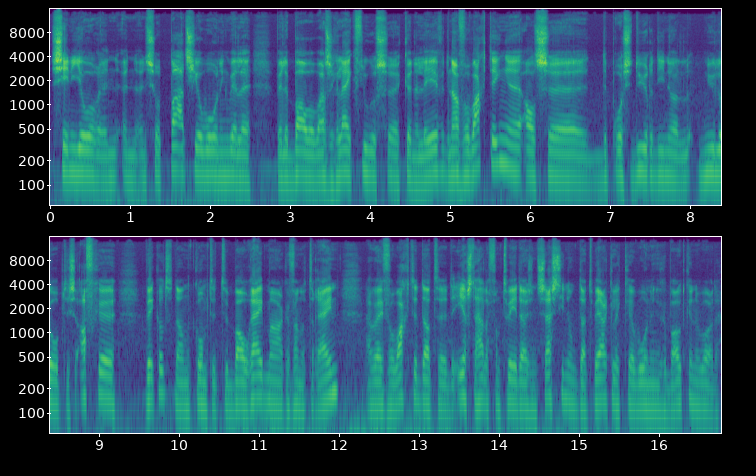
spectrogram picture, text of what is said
senioren een, een, een soort patio-woning willen, willen bouwen waar ze gelijkvloers kunnen leven. Naar verwachting, als de procedure die nu, nu, loopt is afgewikkeld, dan komt het bouwrijp maken van het terrein. En wij verwachten dat de eerste helft van 2016 ook daadwerkelijk woningen gebouwd kunnen worden.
